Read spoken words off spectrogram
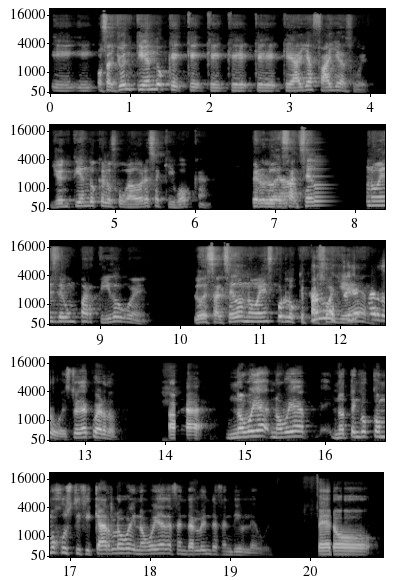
y, o sea, yo entiendo que, que, que, que haya fallas, güey. Yo entiendo que los jugadores se equivocan, pero lo de Salcedo no es de un partido, güey. Lo de Salcedo no es por lo que pasó ayer. Estoy de acuerdo, güey, estoy de acuerdo. Ahora, no voy a, no voy a, no tengo cómo justificarlo, güey, no voy a defender lo indefendible, güey. Pero,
